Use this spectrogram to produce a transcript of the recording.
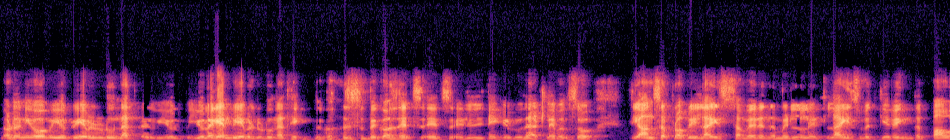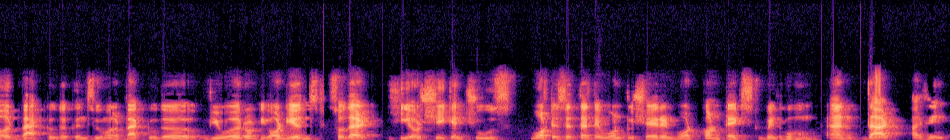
not only will you be able to do nothing you'll, you'll again be able to do nothing because because it's it's it'll take you to that level. So the answer probably lies somewhere in the middle. It lies with giving the power back to the consumer back to the viewer or the audience so that he or she can choose what is it that they want to share in what context with whom. And that i think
